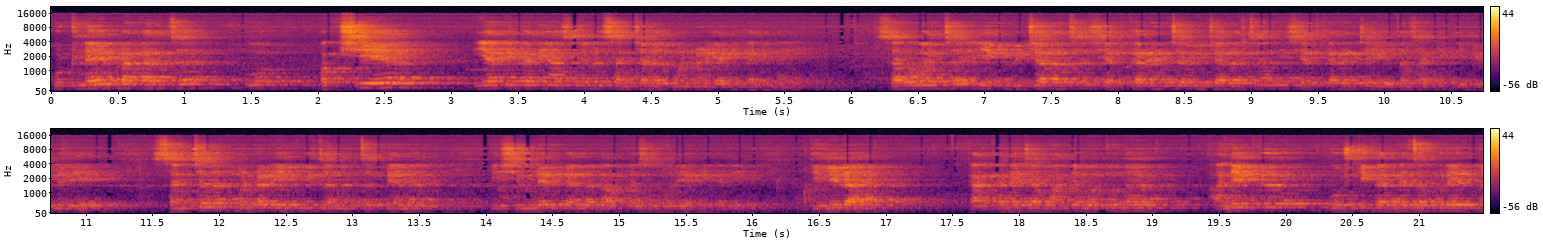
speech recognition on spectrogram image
कुठल्याही प्रकारचं व पक्षीय या ठिकाणी असलेलं संचालक मंडळ या ठिकाणी नाही. सर्वांचं एक विचाराचं शेतकऱ्यांच्या विचाराचं आणि शेतकऱ्यांच्या हितासाठी दिलेलं हे संचालक मंडळ एकवीस जणांचं पॅनल हे शिवनेर पॅनल आपल्यासमोर या ठिकाणी दिलेलं आहे. कारखान्याच्या माध्यमातून अनेक गोष्टी करण्याचा प्रयत्न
